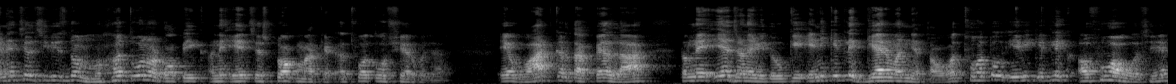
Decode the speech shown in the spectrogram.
ફાઇનાન્શિયલ સિરીઝનો મહત્વનો ટોપિક અને એ છે સ્ટોક માર્કેટ અથવા તો શેર બજાર. એ વાત કરતા પહેલા તમને એ જણાવી દઉં કે એની કેટલીક ગેરમાન્યતાઓ અથવા તો એવી કેટલીક અફવાઓ છે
